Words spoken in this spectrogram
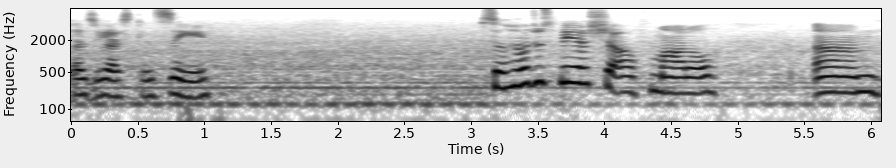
as you guys can see. So he'll just be a shelf model. Um,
